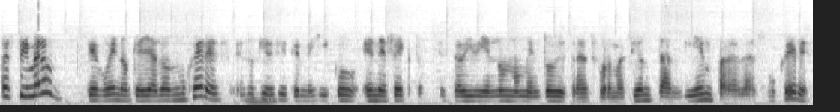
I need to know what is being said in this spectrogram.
Pues primero, qué bueno que haya dos mujeres. Eso quiere decir que México, en efecto, está viviendo un momento de transformación también para las mujeres.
